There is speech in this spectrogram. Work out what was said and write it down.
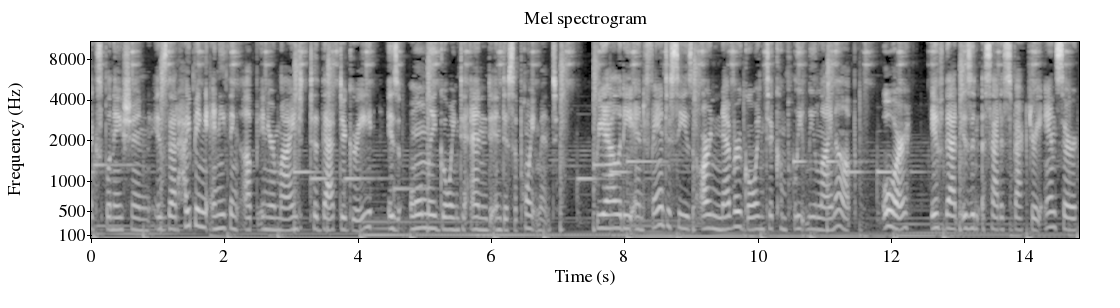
explanation is that hyping anything up in your mind to that degree is only going to end in disappointment. Reality and fantasies are never going to completely line up, or, if that isn't a satisfactory answer,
